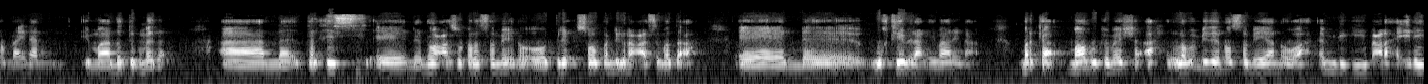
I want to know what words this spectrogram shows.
rabnaa inaan imaano degmada aan dalxiis noocaas oo kala sameyno oo bilic soo bandhigno caasimada ah waktiyaba inaan imaanaynaa marka maamulka meesha ah laba mid ay noo sameeyaan oo ah amnigii macnaha inay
